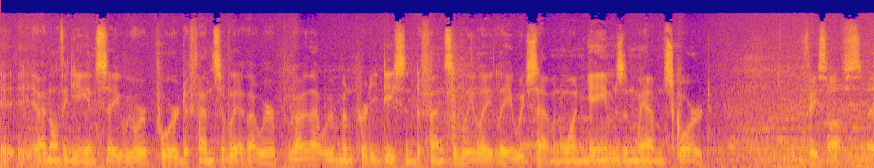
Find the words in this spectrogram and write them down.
I don't think you can say we were poor defensively. I thought we were. I thought we've been pretty decent defensively lately. We just haven't won games and we haven't scored. Face-offs, uh,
